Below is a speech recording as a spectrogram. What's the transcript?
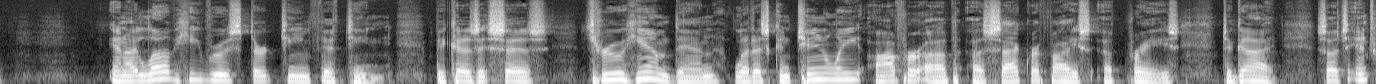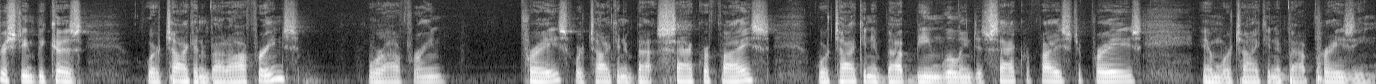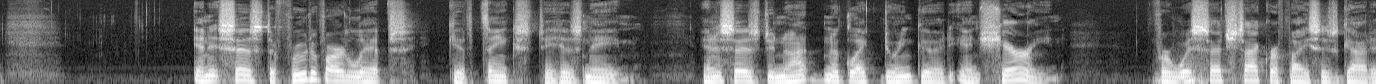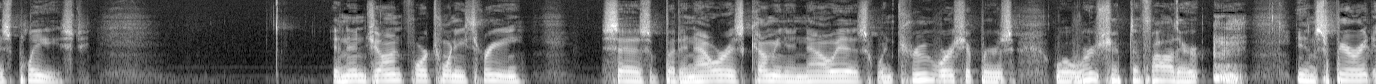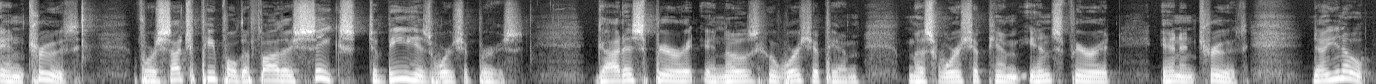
And I love Hebrews 13 15 because it says, Through him, then, let us continually offer up a sacrifice of praise to God. So it's interesting because we're talking about offerings, we're offering praise, we're talking about sacrifice, we're talking about being willing to sacrifice to praise, and we're talking about praising. And it says, the fruit of our lips give thanks to his name. And it says, do not neglect doing good and sharing, for with such sacrifices God is pleased. And then John 4:23 says, "But an hour is coming and now is when true worshipers will worship the Father in spirit and truth. For such people the Father seeks to be his worshipers. God is spirit, and those who worship him must worship him in spirit and in truth." Now, you know,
